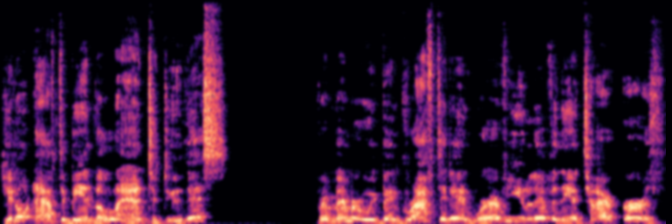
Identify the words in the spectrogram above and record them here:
You don't have to be in the land to do this. Remember, we've been grafted in wherever you live in the entire earth.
